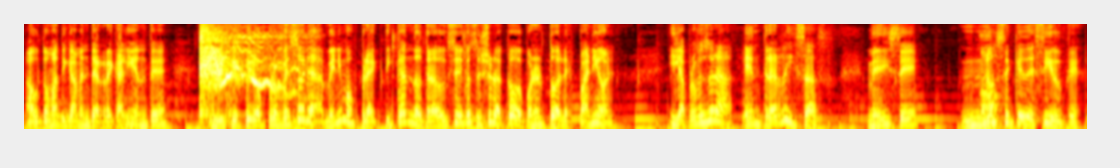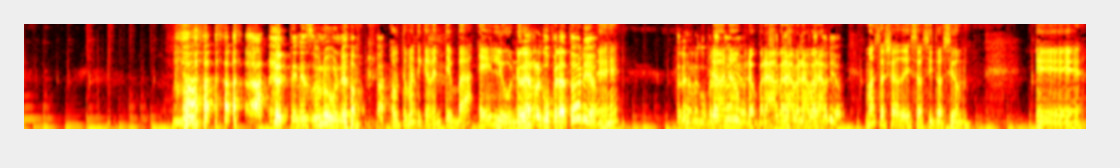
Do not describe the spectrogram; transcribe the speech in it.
automáticamente recaliente. Y dije, pero profesora, venimos practicando traducción y cosas, yo lo acabo de poner todo al español. Y la profesora, entre risas, me dice, no, sé qué decirte. Tenés un 1. Automáticamente va el 1. ¿Tenés recuperatorio? ¿Eh? ¿Tenés recuperatorio? No, no, pero pará, pará, pará, pará. Más allá de esa situación, eh,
